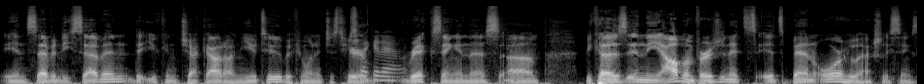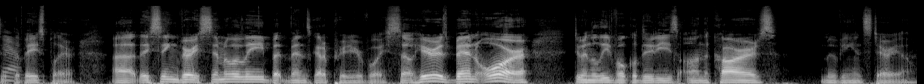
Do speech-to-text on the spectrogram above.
in '77 that you can check out on YouTube if you want to just hear Check it out. Ric singing this. Um, because in the album version, it's it's Ben Orr who actually sings it, Yeah. the bass player. Uh, they sing very similarly, but Ben's got a prettier voice. So here is Ben Orr doing the lead vocal duties on the Cars, moving in stereo.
